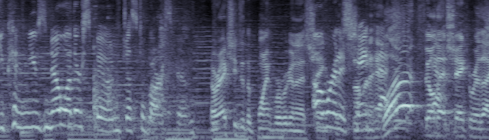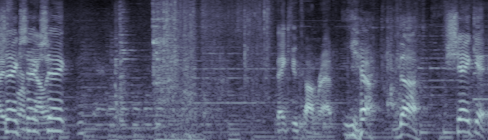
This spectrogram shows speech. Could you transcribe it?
You can use no other spoon, just a bar spoon. And we're actually to the point where we're gonna shake Oh, we're gonna this. So I'm shake that. you Fill Yeah. that shaker with ice Shake, shake, Ali. shake. Thank you, comrade. Yeah, the shake it,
